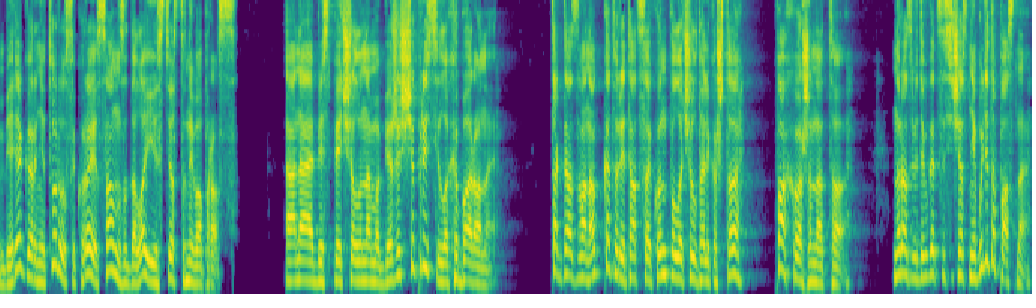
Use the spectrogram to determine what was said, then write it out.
Беря гарнитуру, Сакурай-сан задала естественный вопрос. Она обеспечила нам убежище при силах обороны. Тогда звонок, который Тацуя-кун получил только что, похоже на то. Но разве двигаться сейчас не будет опасно?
